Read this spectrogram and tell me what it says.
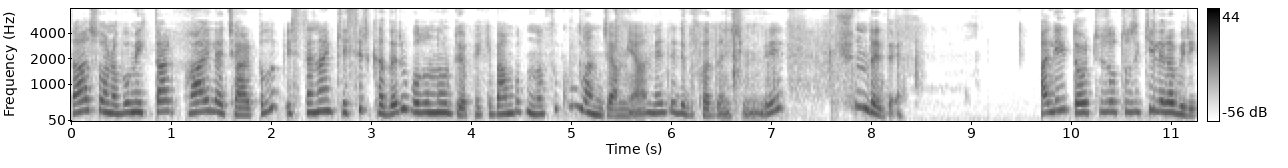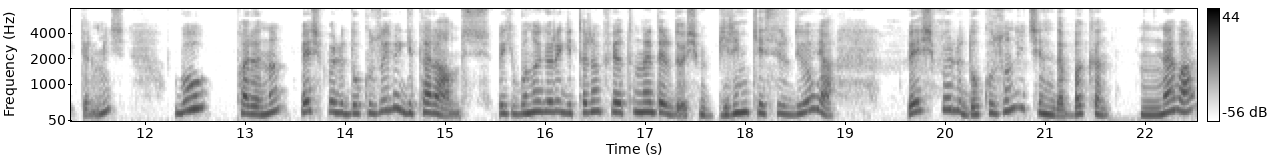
Daha sonra bu miktar payla çarpılıp istenen kesir kadarı bulunur diyor. Peki ben bunu nasıl kullanacağım ya? Ne dedi bu kadın şimdi? Şunu dedi. Ali 432 lira biriktirmiş. Bu paranın 5 bölü 9'u ile gitar almış. Peki buna göre gitarın fiyatı nedir diyor. Şimdi birim kesir diyor ya. 5 bölü 9'un içinde bakın ne var?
